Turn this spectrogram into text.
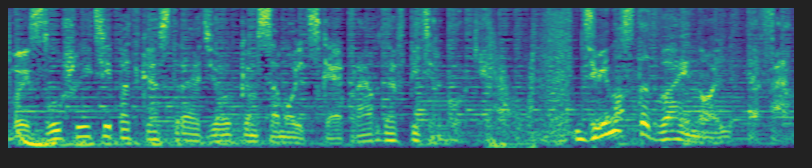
Вы слушаете подкаст радио «Комсомольская правда» в Петербурге. 92.0 FM.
